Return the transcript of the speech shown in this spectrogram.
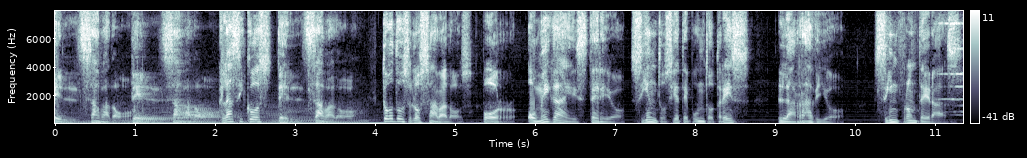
del sábado, del sábado, clásicos del sábado. Todos los sábados por Omega Estéreo 107.3, la radio sin fronteras.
